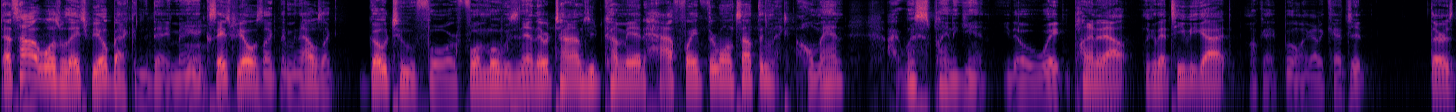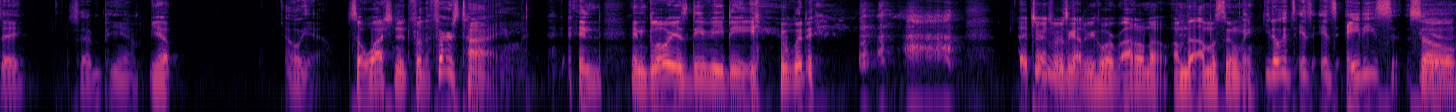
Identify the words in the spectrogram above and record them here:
That's how it was with HBO back in the day, man. Mm. Because HBO was like, I mean, that was like go to for for movies. And then there were times you'd come in halfway through on something, like, oh man, all right, when's this playing again? You know, wait, plan it out. Look at that TV guide. Okay, boom, I got to catch it Thursday, 7 p.m. Yep. Oh yeah. So watching it for the first time in in glorious DVD, what that transfer's got to be horrible. I don't know. I'm not, I'm assuming. you know, it's it's it's eighties, so Yeah.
